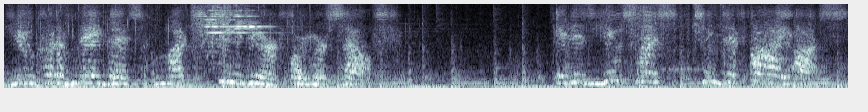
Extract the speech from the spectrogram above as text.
You could have made this much easier for yourself. It is useless to defy us.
